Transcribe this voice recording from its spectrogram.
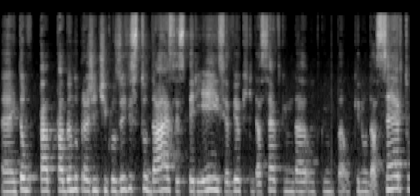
É, então, está tá dando para a gente, inclusive, estudar essa experiência, ver o que, que dá certo, o que não dá, o que dá, o que não dá certo.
